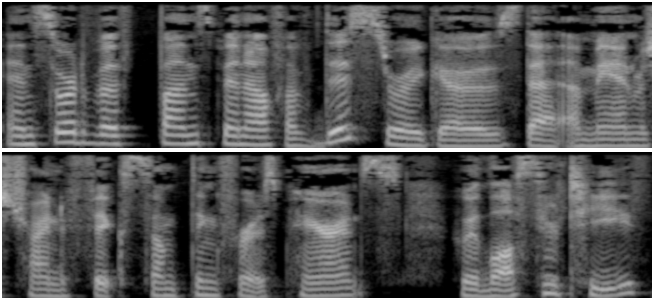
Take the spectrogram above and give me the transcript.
And sort of a fun spin-off of this story goes that a man was trying to fix something for his parents who had lost their teeth.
